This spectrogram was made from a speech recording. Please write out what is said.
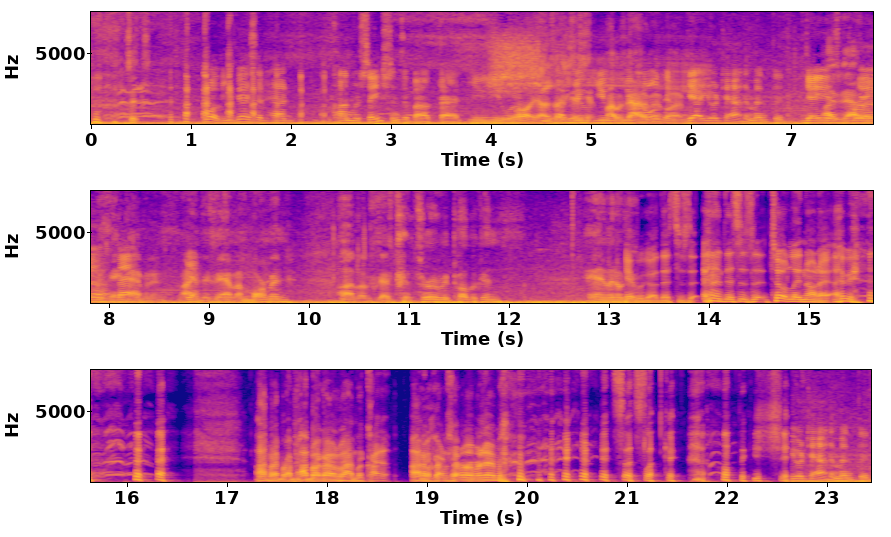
well, you guys had had conversations about that. You, you were. Oh yeah, I was, like, you, you, I was you adamant. Him, yeah, you were adamant that gay is, I was gay is bad. I'm, yeah. I'm a Mormon. I'm a conservative Republican. And we Here we go. This is this is totally not a. I mean, I'm a Republican. I'm a, I'm a conservative. it's just like, holy shit. You were adamant that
